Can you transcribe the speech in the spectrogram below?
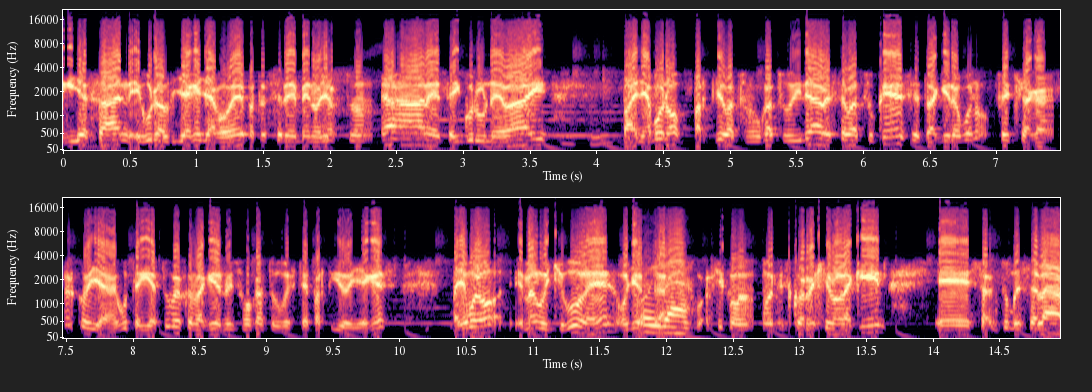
egia zan, eguraldia gehiago, eh? Batez ere beno jartzen eta ingurune bai. Baina, bueno, partido batzuk jokatu dira, beste batzuk ez, eta gero, bueno, fetxa gazerko ja, gute gertu berko da gero noiz jokatu beste partido horiek, ez? Baina, bueno, emango itxugu, eh? Oie, Hoi da. Hasiko ezko regionalekin, eh, santu bezala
